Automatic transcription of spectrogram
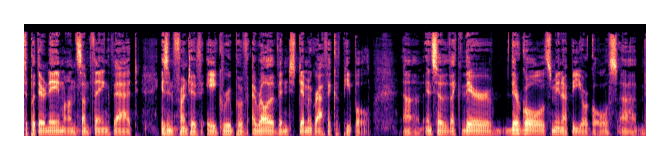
to put their name on something that is in front of a group of a relevant demographic of people. Um, and so like their their goals may not be your goals um,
